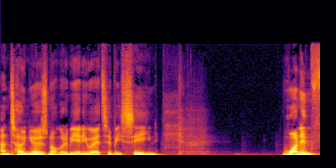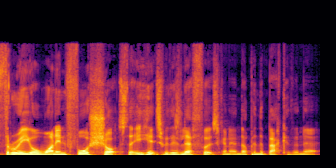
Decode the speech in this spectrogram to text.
Antonio's not going to be anywhere to be seen one in three or one in four shots that he hits with his left foot is going to end up in the back of the net.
